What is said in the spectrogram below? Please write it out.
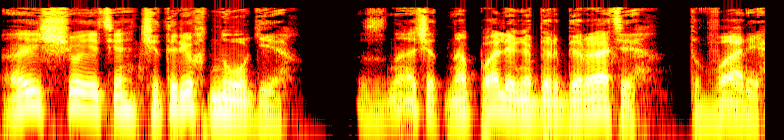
А еще эти четырехногие. Значит, напали на Берберате, твари.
